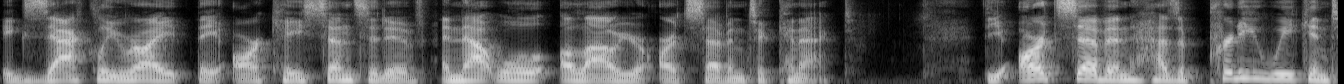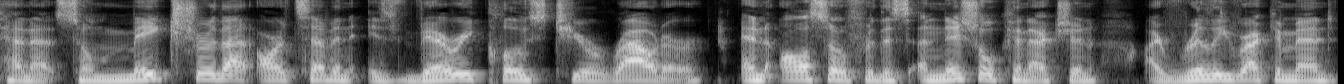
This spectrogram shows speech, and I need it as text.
exactly right. They are case sensitive, and that will allow your ART7 to connect. The ART7 has a pretty weak antenna, so make sure that ART7 is very close to your router. And also for this initial connection, I really recommend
